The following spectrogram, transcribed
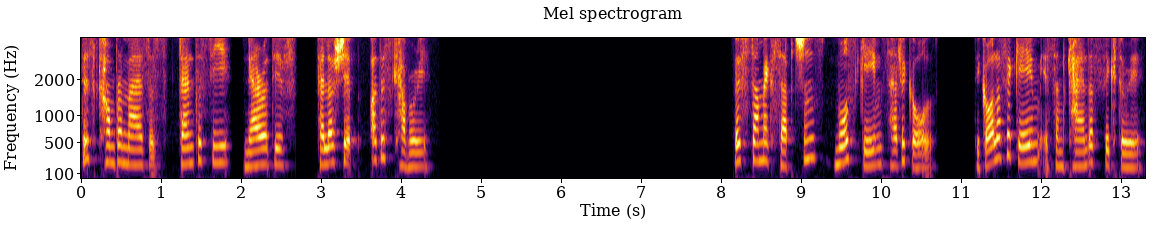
This compromises fantasy, narrative, fellowship, or discovery. With some exceptions, most games have a goal. The goal of a game is some kind of victory,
